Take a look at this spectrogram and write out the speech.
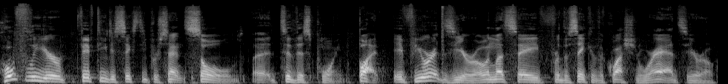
hopefully you're 50 to 60% sold uh, to this point. But if you're at zero, and let's say for the sake of the question, we're at zero,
